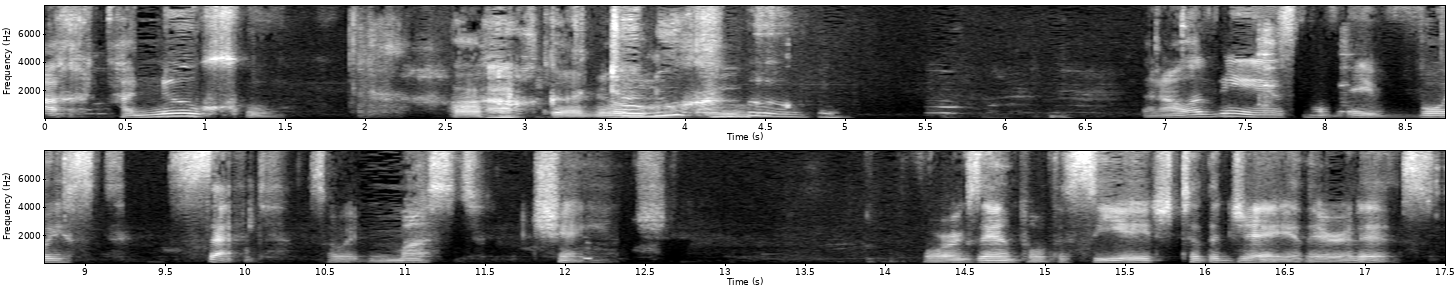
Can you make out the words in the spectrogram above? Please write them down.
ach, tanuchu. Ach, ganuku. Tanuku. And all of these have a voiced set, so it must change. For example, the CH to the J, there it is.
